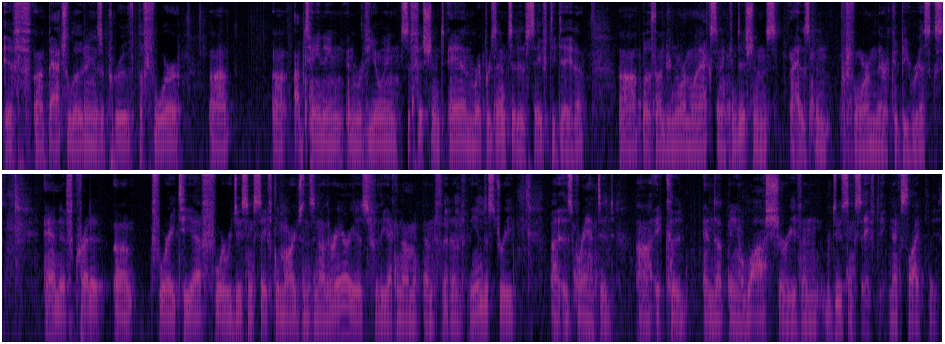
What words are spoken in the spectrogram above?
If uh, batch loading is approved before uh, obtaining and reviewing sufficient and representative safety data, uh, both under normal and accident conditions, has been performed, there could be risks. And if credit uh, for ATF for reducing safety margins in other areas for the economic benefit of the industry uh, is granted, uh, it could end up being a wash or even reducing safety. Next slide, please.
